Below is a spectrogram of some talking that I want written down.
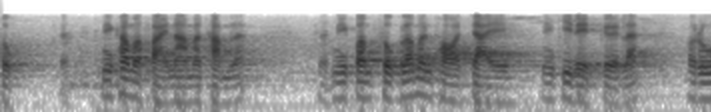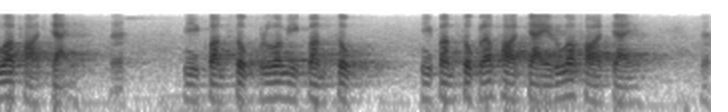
สุข นี่เข้ามาฝ่ายนามธรรมแล้วมีความสุขแล้วมันพอใจนี่กิเลสเกิดแล้วรู้ว่าพอใจนะมีความสุขรู้ว่ามีความสุข มีความสุขแล้วพอใจ รู้ว่าพอใจนะ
